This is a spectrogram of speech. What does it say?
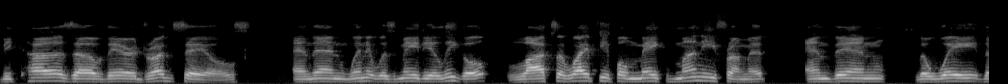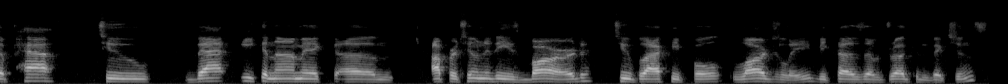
because of their drug sales, and then when it was made illegal, lots of white people make money from it, and then the way, the path to that economic um, opportunity is barred to black people largely because of drug convictions,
